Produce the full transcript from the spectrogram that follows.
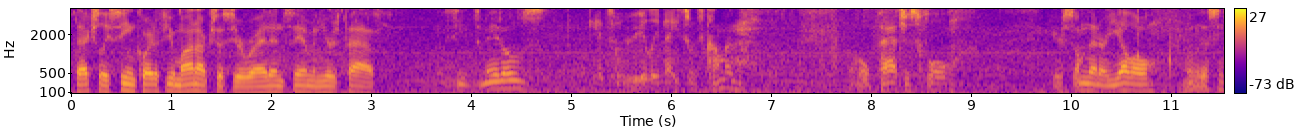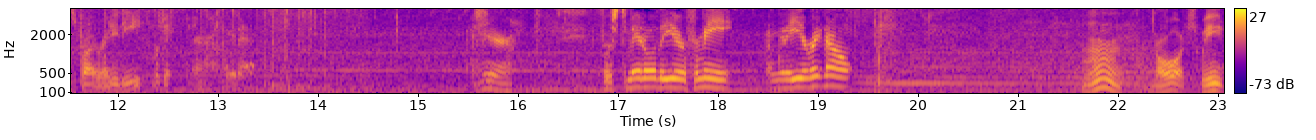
I've actually seen quite a few monarchs this year where I didn't see them in years past. You see the tomatoes. Get some really nice ones coming. The whole patch is full. Here's some that are yellow. This one's probably ready to eat. Look at there. Look at that. Here. First tomato of the year for me. I'm going to eat it right now. Mmm. Oh, it's sweet.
